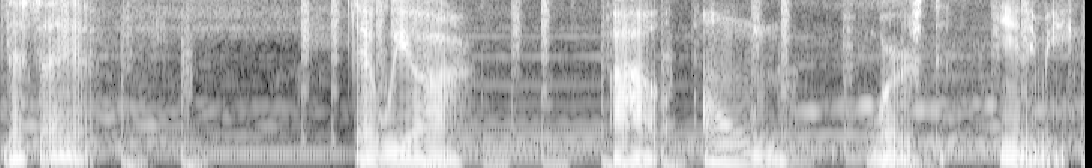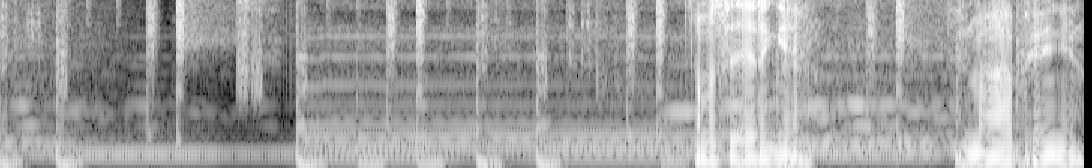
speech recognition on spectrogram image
That's sad. That we are our own worst enemy. I'm going to say it again. In my opinion,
